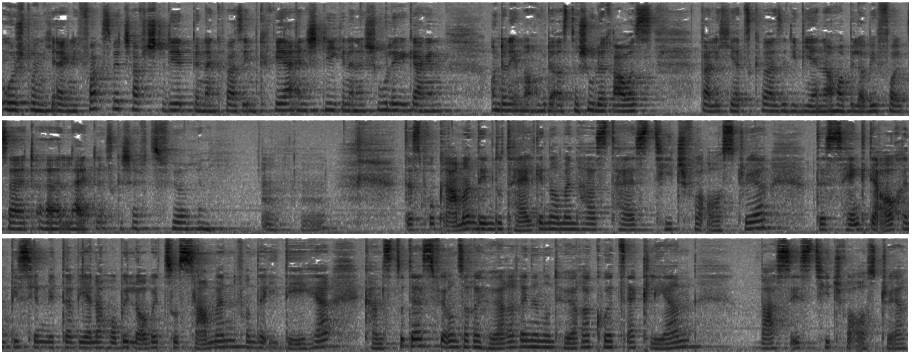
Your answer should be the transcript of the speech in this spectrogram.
ursprünglich eigentlich Volkswirtschaft studiert, bin dann quasi im Quereinstieg in eine Schule gegangen und dann eben auch wieder aus der Schule raus, weil ich jetzt quasi die Vienna Hobby Lobby Vollzeit äh, leite als Geschäftsführerin. Mhm. Das Programm, an dem du teilgenommen hast, heißt Teach for Austria. Das hängt ja auch ein bisschen mit der Vienna Hobby Lobby zusammen von der Idee her. Kannst du das für unsere Hörerinnen und Hörer kurz erklären? Was ist Teach for Austria?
